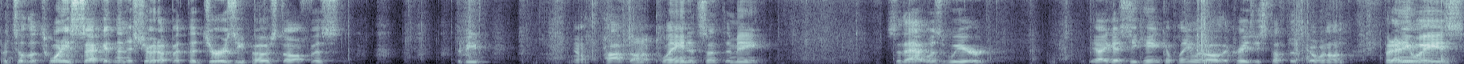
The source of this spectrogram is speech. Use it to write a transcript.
until the 22nd. Then it showed up at the Jersey post office to be, you know, popped on a plane and sent to me. So that was weird. Yeah, I guess you can't complain with all the crazy stuff that's going on. But anyways,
